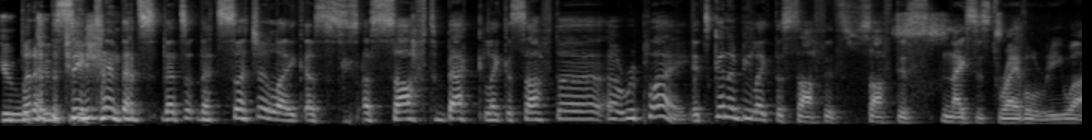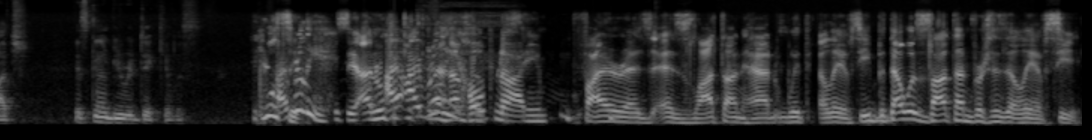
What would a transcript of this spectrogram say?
to- but at to- the same time, that's that's that's such a like a, a soft back like a soft uh, uh, reply. It's gonna be like the softest softest nicest rivalry. Watch, it's gonna be ridiculous. We'll I really- We'll see. I don't think I- I really hope the not. Same fire as as Zlatan had with LAFC, but that was Zlatan versus LAFC.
